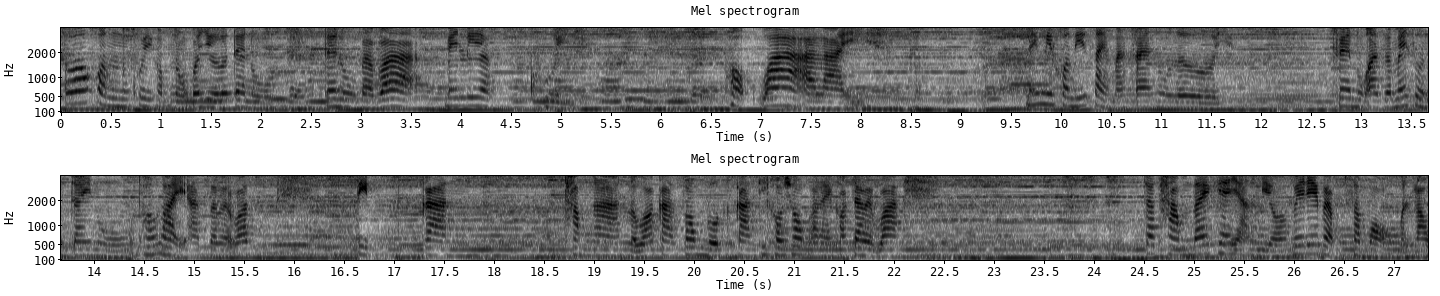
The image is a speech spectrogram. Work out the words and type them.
เพราะว่าคนคุยกับหนูก็เยอะแต่หนู แต่หนูแบบว่าไม่เลือกคุย เพราะว่าอะไร ม่มีคนที่ใส่เหมือนแฟนหนูเลย แฟนหนูอาจจะไม่สนใจหนู เท่าไหร่อาจจะแบบว่าติดการทำงานหรือว่าการซ่อมรถการที่เขาชอบอะไรเขาจะแบบว่า จะทำได้แค่อย่างเดียว ไม่ได้แบบสมองเหมือนเรา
